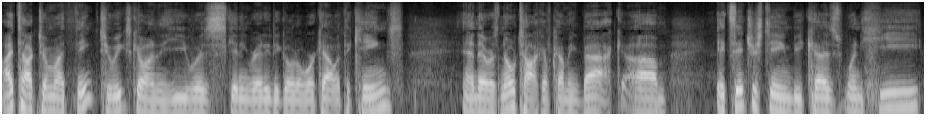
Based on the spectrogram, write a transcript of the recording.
I talked to him, I think, two weeks ago, and he was getting ready to go to work out with the Kings, and there was no talk of coming back. Um, it's interesting because when he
